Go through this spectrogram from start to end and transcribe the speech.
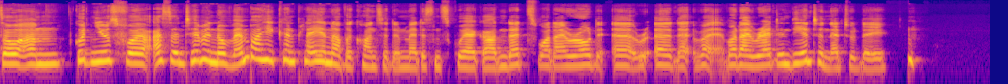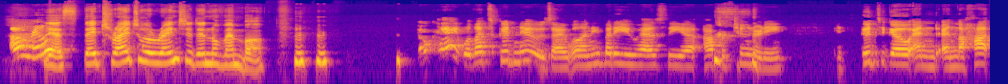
So um, good news for us and him. In November, he can play another concert in Madison Square Garden. That's what I wrote. Uh, uh, what I read in the internet today. Oh, really? Yes, they try to arrange it in November. okay, well, that's good news. I, well, anybody who has the uh, opportunity, it's good to go. And and the hot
